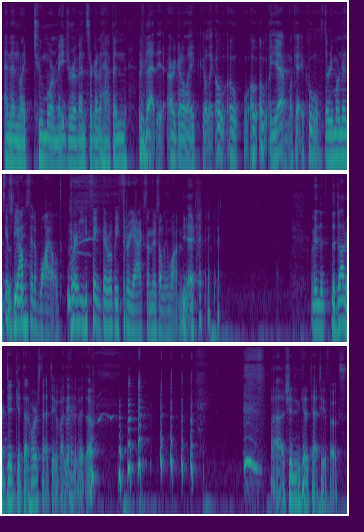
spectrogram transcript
And then like two more major events are going to happen mm-hmm. that are going to like go like oh oh oh oh yeah okay cool thirty more minutes. It's the movie. opposite of Wild, where you think there will be three acts and there's only one. Yeah. I mean, the, the daughter did get that horse tattoo by the end of it, though. uh, she didn't get a tattoo, folks.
